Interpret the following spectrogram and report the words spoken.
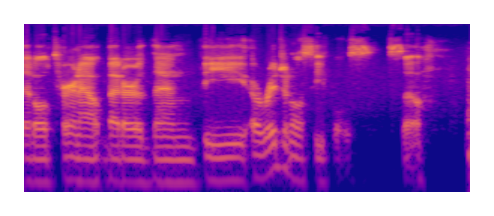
it'll turn out better than the original sequels. So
